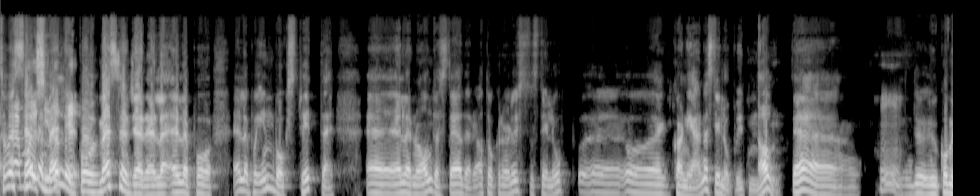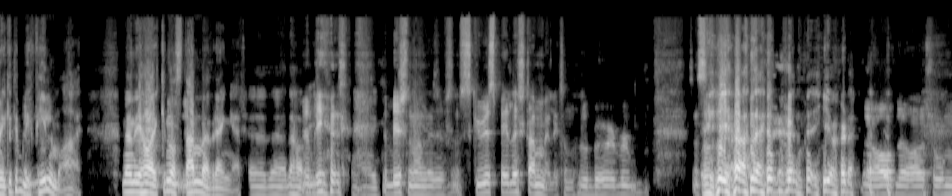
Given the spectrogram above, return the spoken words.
så Jeg jo sender melding det... på Messenger eller, eller på, eller på innboks Twitter eh, eller noen andre steder at dere har lyst til å stille opp. Eh, og kan gjerne stille opp uten navn. Det, Mm. du, du kommer ikke til å bli filma her. Men vi har ikke noe stemmevrenger. Eh, Det, det har Det blir, det blir sånn skuespillerstemme, liksom. Ja, det, det gjør det. Ja, det er sånn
